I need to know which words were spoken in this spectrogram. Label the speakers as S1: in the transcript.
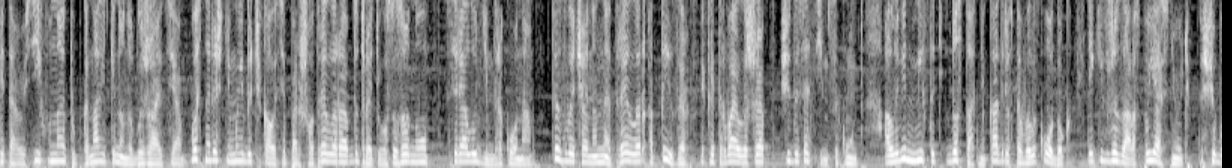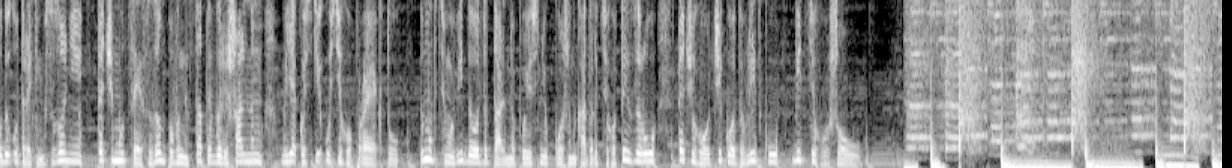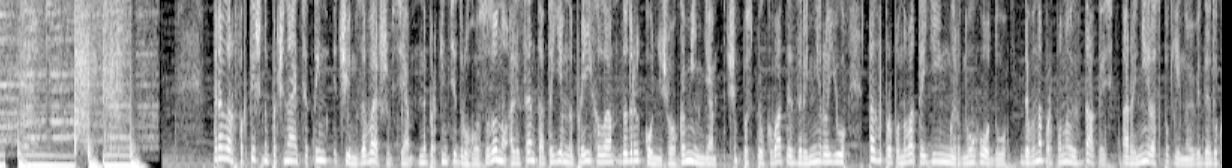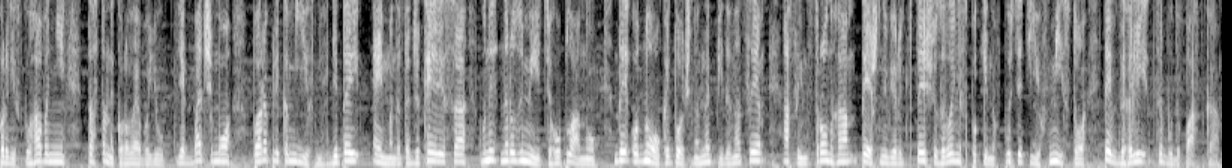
S1: Вітаю усіх на ютуб каналі Кіно наближається. Ось нарешті ми і дочекалися першого трейлера до третього сезону серіалу Дім Дракона. Це звичайно не трейлер, а тизер, який триває лише 67 секунд. Але він містить достатньо кадрів та великодок, які вже зараз пояснюють, що буде у третьому сезоні та чому цей сезон повинен стати вирішальним в якості усього проекту. Тому в цьому відео детально поясню кожен кадр цього тизеру та чого очікувати влітку від цього шоу. Трейлер фактично починається тим, чим завершився. Наприкінці другого сезону Алісента таємно приїхала до драконячого каміння, щоб поспілкувати з Ренірою та запропонувати їй мирну угоду, де вона пропонує здатись, а Реніра спокійно увійде до королівської гавані та стане королевою. Як бачимо, по реплікам їхніх дітей Еймена та Джекеріса вони не розуміють цього плану, де одноокий точно не піде на це, а син Стронга теж не вірить в те, що зелені спокійно впустять їх в місто, та й взагалі це буде пастка.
